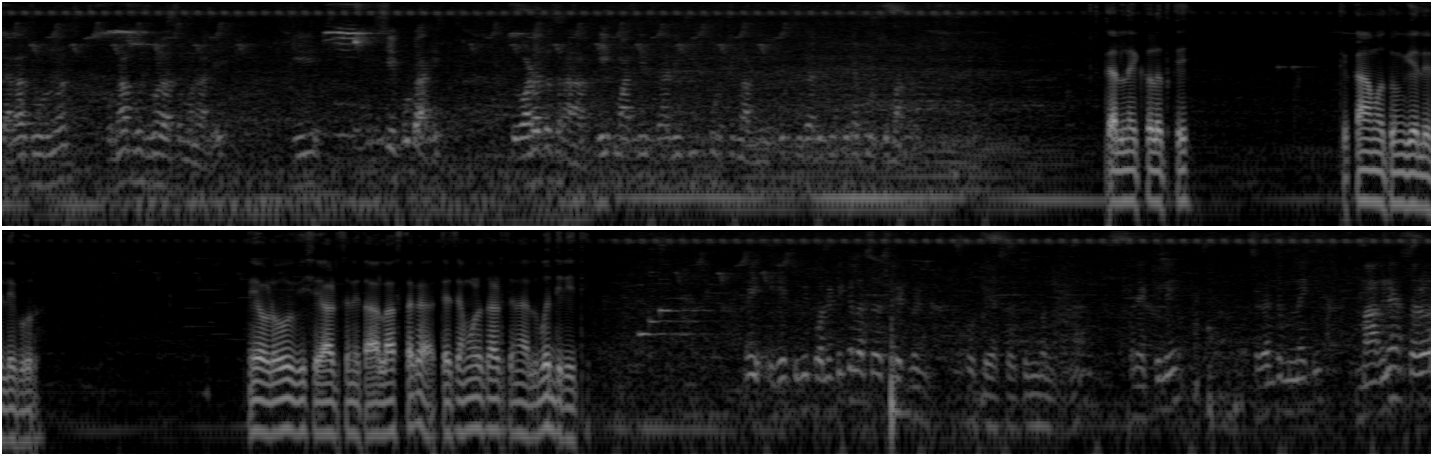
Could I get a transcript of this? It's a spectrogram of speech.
त्याला जोडूनच पुन्हा भुजबळ असं म्हणाले की शेपूट आहे. ते वाढतच राहणार. एक मागणी झाली की पुढची मागणी पुढची झाली की पुन्हा पुढची मागणी. त्याला नाही कळत काही. ते कामातून गेलेले पोरं. एवढं ओबीसी अडचणीत आला असता का त्याच्यामुळेच अडचणी आलं बदिर येते नाही हे तुम्ही पॉलिटिकल असं स्टेटमेंट होते असं तुम्ही म्हणता ना? पण ॲक्च्युली सगळ्यांचं म्हणणं आहे की मागण्या सरळ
